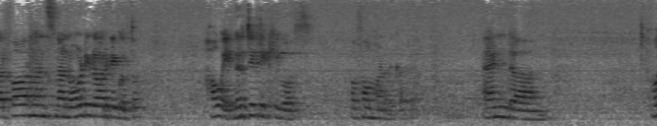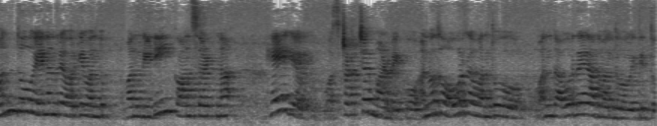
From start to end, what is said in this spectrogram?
ಪರ್ಫಾರ್ಮೆನ್ಸ್ನ ನೋಡಿರೋರಿಗೆ ಗೊತ್ತು. How energetic he was perform ಮಾಡಬೇಕಾದ್ರೆ. ಆ್ಯಂಡ್ ಒಂದು ಏನಂದರೆ ಅವ್ರಿಗೆ ಒಂದು ಒಂದು ಇಡೀ ಕಾನ್ಸರ್ಟ್ನ ಹೇಗೆ ಸ್ಟ್ರಕ್ಚರ್ ಮಾಡಬೇಕು ಅನ್ನೋದು ಅವ್ರದ ಒಂದು ಒಂದು ಅವ್ರದ್ದೇ ಆದ ಒಂದು ಇದಿತ್ತು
